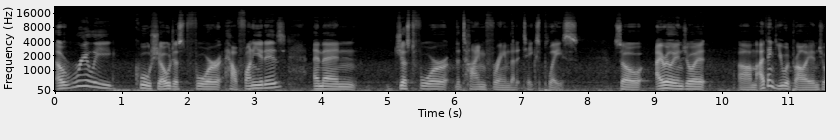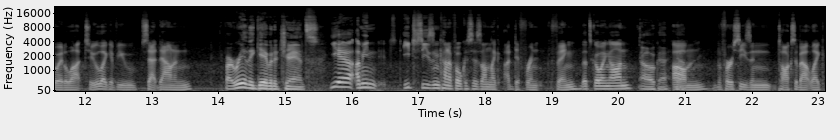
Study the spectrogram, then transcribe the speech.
a really cool show just for how funny it is and then just for the time frame that it takes place so i really enjoy it um, i think you would probably enjoy it a lot too like if you sat down and If I really gave it a chance. yeah i mean each season kind of focuses on like a different thing that's going on Oh, okay. Yeah. um, the first season talks about like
